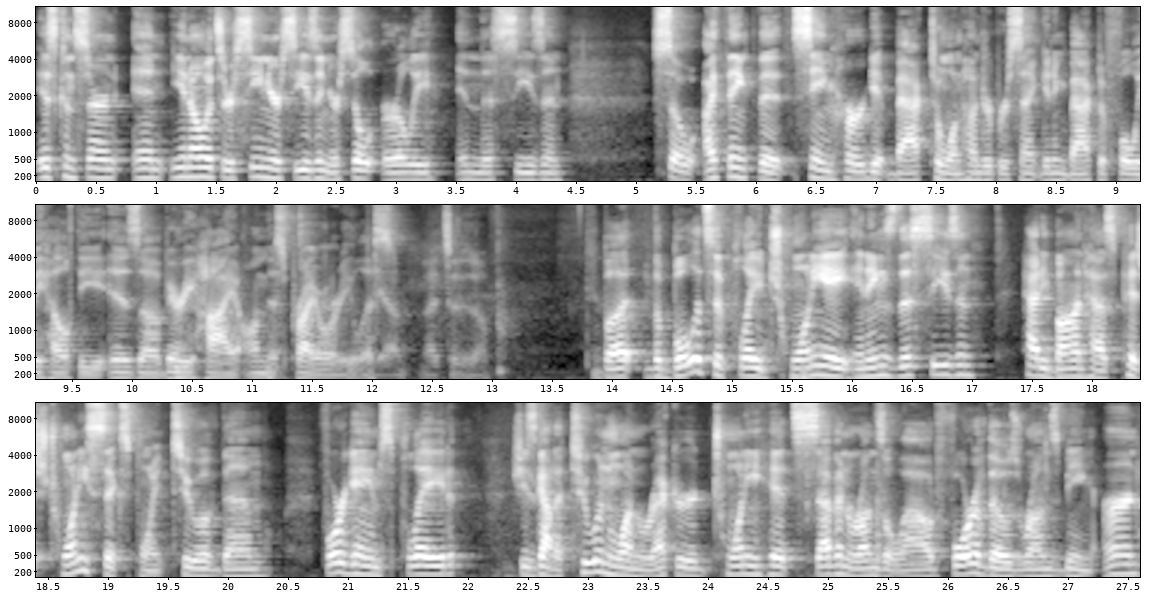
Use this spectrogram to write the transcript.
is concerned. And you know it's her senior season. You're still early in this season. So I think that seeing her get back to 100%, getting back to fully healthy, is uh, very high on this priority list. Yeah, I'd say so. But the Bullets have played 28 innings this season. Hattie Bond has pitched 26.2 of them. Four games played. She's got a 2 and 1 record, 20 hits, 7 runs allowed, 4 of those runs being earned.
